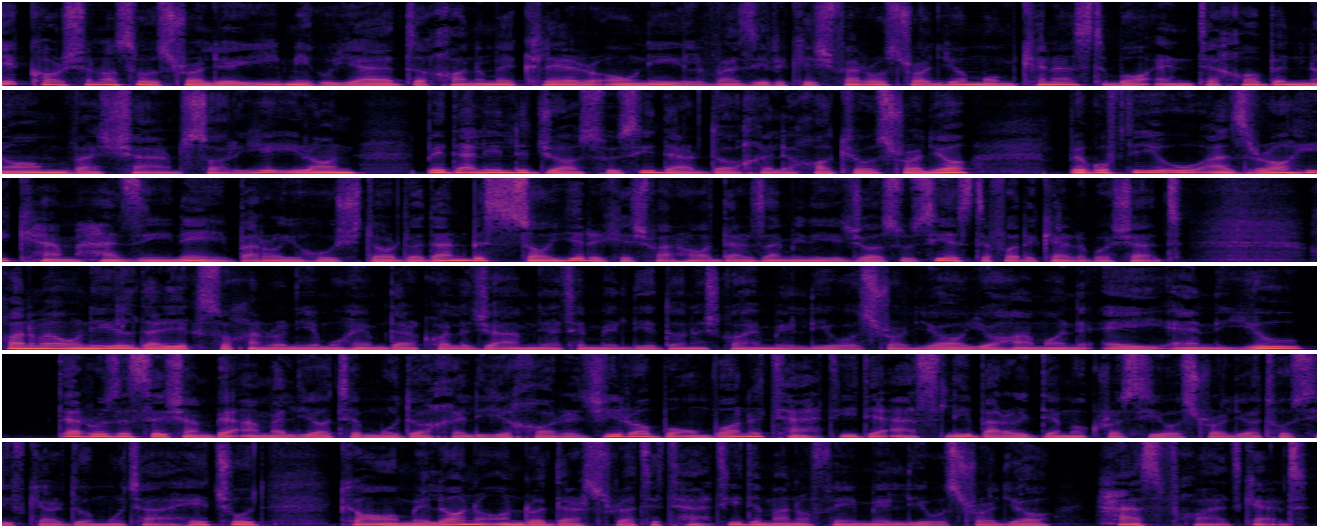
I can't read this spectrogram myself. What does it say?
یک کارشناس استرالیایی می‌گوید خانم کلر اونیل وزیر کشور استرالیا ممکن است با انتخاب نام و شرمساری ایران به دلیل جاسوسی در داخل خاک استرالیا به گفته او از راهی کم هزینه برای هشدار دادن به سایر کشورها در زمینه جاسوسی استفاده کرده باشد. خانم اونیل در یک سخنرانی مهم در کالج امنیت ملی دانشگاه ملی استرالیا یا همان ANU در روز سهشنبه عملیات مداخلی خارجی را به عنوان تهدید اصلی برای دموکراسی استرالیا توصیف کرد و متعهد شد که عاملان آن را در صورت تهدید منافع ملی استرالیا حذف خواهد کرد.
